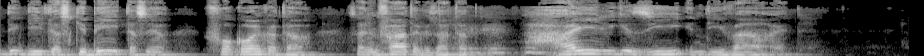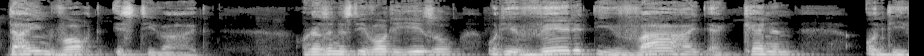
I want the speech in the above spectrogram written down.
die, das Gebet, das er vor Golgatha seinem Vater gesagt hat, heilige sie in die Wahrheit. Dein Wort ist die Wahrheit. Und dann sind es die Worte Jesu, und ihr werdet die Wahrheit erkennen, und die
